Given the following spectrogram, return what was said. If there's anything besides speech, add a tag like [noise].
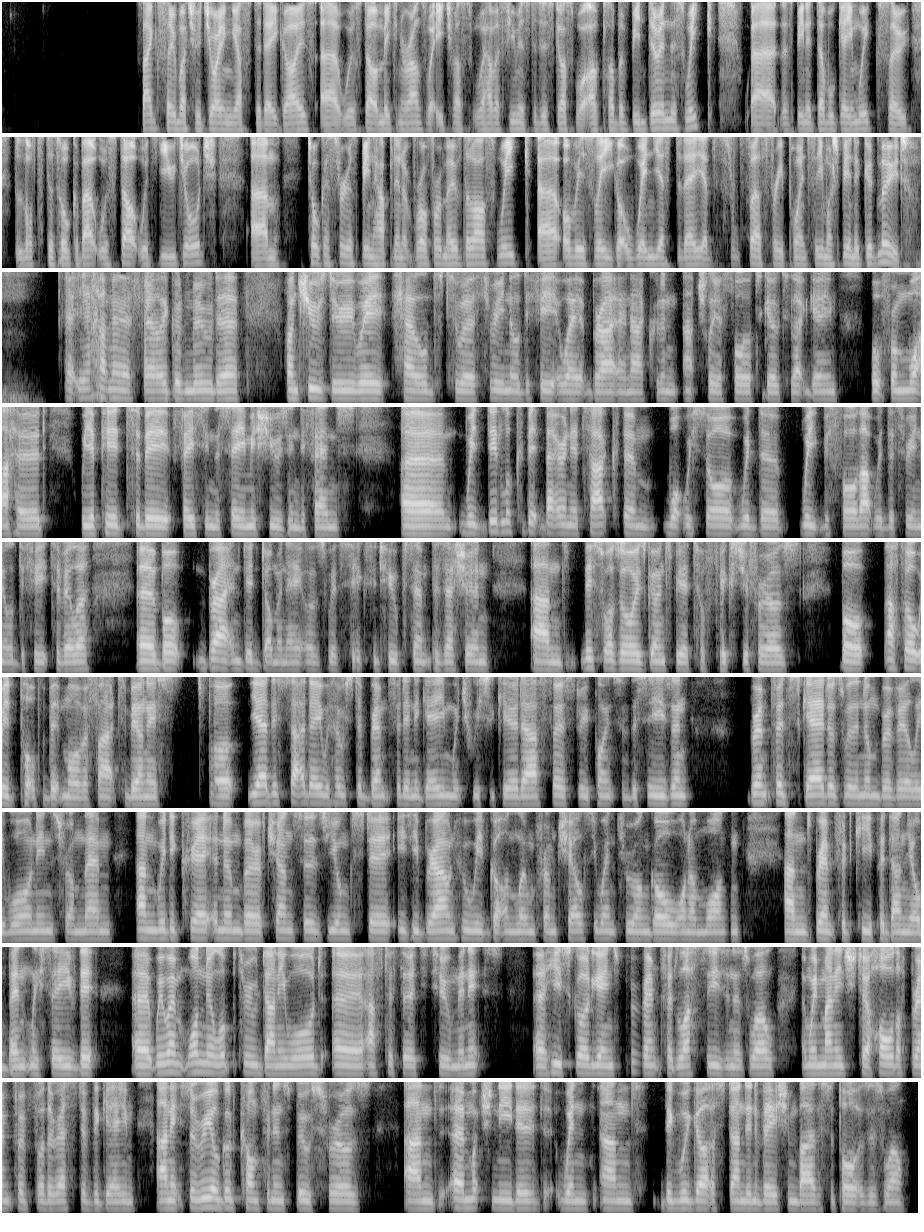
Thanks so much for joining us today, guys. Uh, we'll start making rounds where each of us will have a few minutes to discuss what our club have been doing this week. Uh, there's been a double game week, so lots to talk about. We'll start with you, George. Um, talk us through what's been happening at Rotherham over the last week. Uh, obviously, you got a win yesterday at the first three points, so you must be in a good mood. Uh, yeah, I'm in a fairly good mood. Uh, on Tuesday, we held to a 3 0 defeat away at Brighton. I couldn't actually afford to go to that game, but from what I heard, we appeared to be facing the same issues in defence. Um, we did look a bit better in attack than what we saw with the week before that, with the 3 0 defeat to Villa. Uh, but Brighton did dominate us with 62% possession, and this was always going to be a tough fixture for us. But I thought we'd put up a bit more of a fight, to be honest. But yeah, this Saturday we hosted Brentford in a game which we secured our first three points of the season. Brentford scared us with a number of early warnings from them, and we did create a number of chances. Youngster Izzy Brown, who we've got on loan from Chelsea, went through on goal one on one, and Brentford keeper Daniel Bentley saved it. Uh, we went 1 0 up through Danny Ward uh, after 32 minutes. Uh, he scored against Brentford last season as well, and we managed to hold off Brentford for the rest of the game. And it's a real good confidence boost for us and a much needed win. And we got a standing ovation by the supporters as well.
